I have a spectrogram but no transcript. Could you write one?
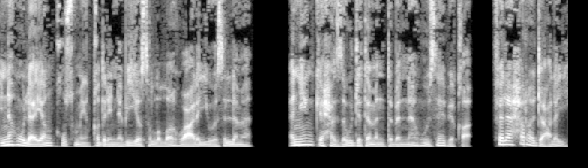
إنه لا ينقص من قدر النبي صلى الله عليه وسلم أن ينكح زوجة من تبناه سابقا فلا حرج عليه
